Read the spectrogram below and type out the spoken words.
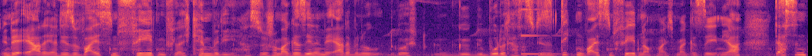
in der Erde, ja, diese weißen Fäden, vielleicht kennen wir die. Hast du schon mal gesehen in der Erde, wenn du gebuddelt hast, hast du diese dicken weißen Fäden auch manchmal gesehen, ja? Das sind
